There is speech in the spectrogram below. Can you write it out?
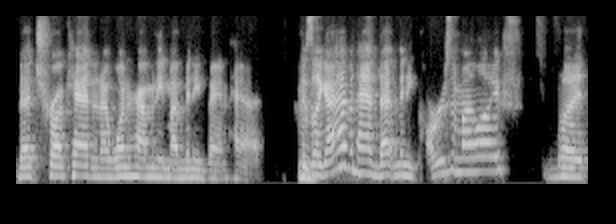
that truck had, and I wonder how many my minivan had. Because Hmm. like, I haven't had that many cars in my life, but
